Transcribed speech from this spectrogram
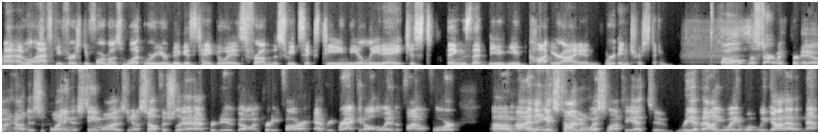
I, I will ask you first and foremost, what were your biggest takeaways from the Sweet 16, the Elite Eight, just things that you, you caught your eye and were interesting? Well, let's start with Purdue and how disappointing this team was. You know, selfishly, I had Purdue going pretty far in every bracket all the way to the Final Four. Um, I think it's time in West Lafayette to reevaluate what we got out of Matt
